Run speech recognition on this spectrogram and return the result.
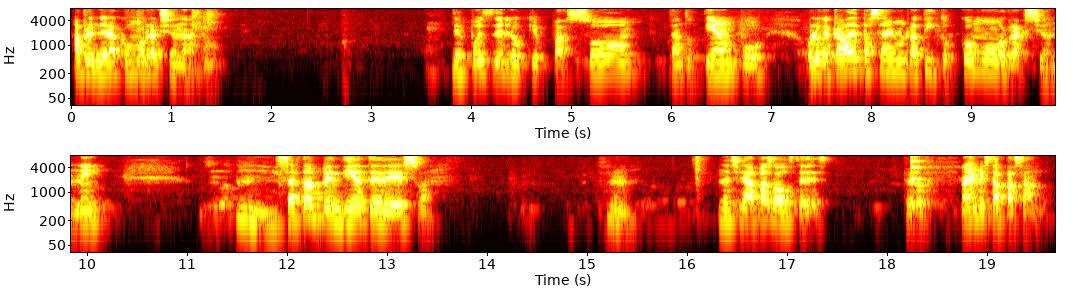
Aprender a cómo reaccionar. Después de lo que pasó tanto tiempo, o lo que acaba de pasar en un ratito, cómo reaccioné. Hmm, estar tan pendiente de eso. Hmm. No sé si le ha pasado a ustedes, pero a mí me está pasando.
